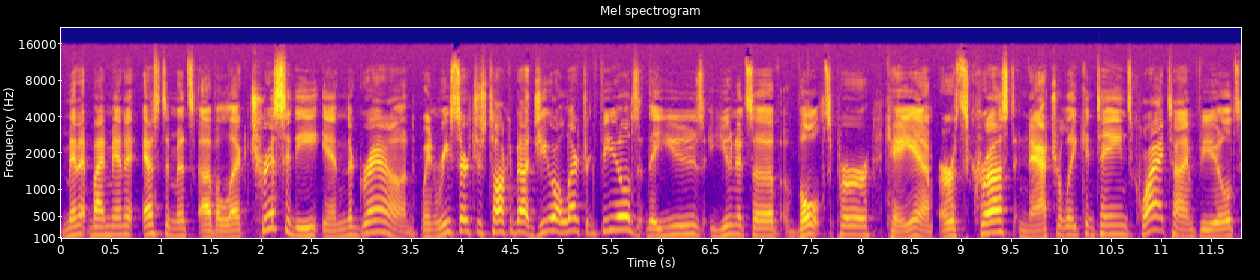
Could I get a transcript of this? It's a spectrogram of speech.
minute by minute estimates of electricity in the ground. When researchers talk about geoelectric fields, they use units of volts per km. Earth's crust naturally contains quiet time fields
